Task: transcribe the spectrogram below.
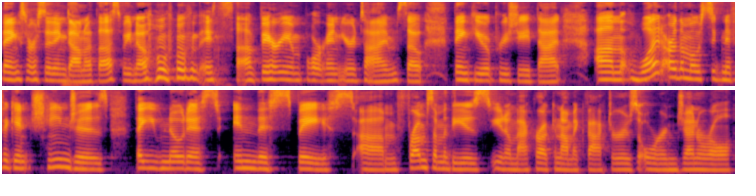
thanks for sitting down with us. We know it's uh, very important, your time. So thank you. Appreciate that. Um, what are the most significant changes that you've noticed in this space um, from some of these, you know, macroeconomic factors or in general?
